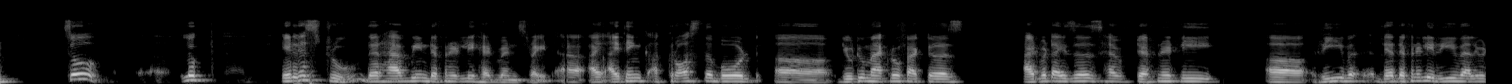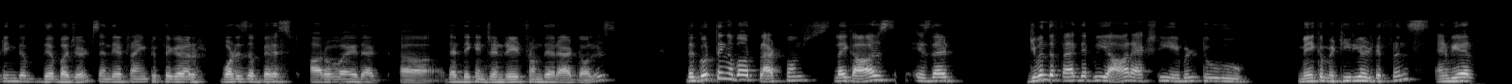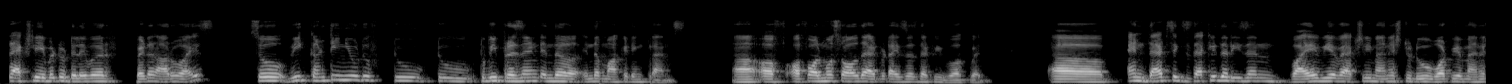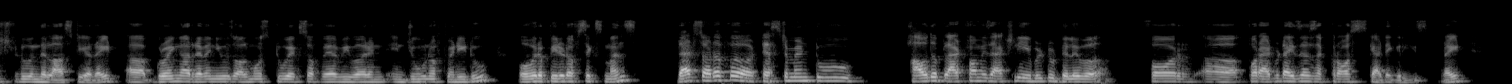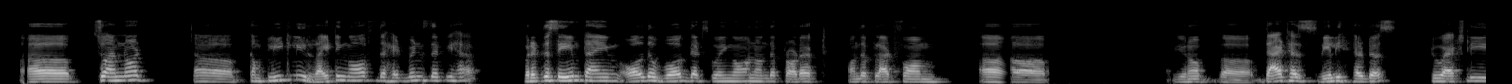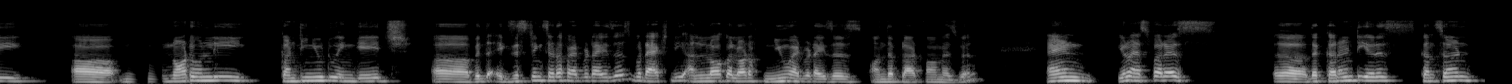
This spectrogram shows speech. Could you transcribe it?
So uh, look, it is true. There have been definitely headwinds, right? Uh, I, I think across the board, uh, due to macro factors, advertisers have definitely uh re they're definitely reevaluating the, their budgets and they're trying to figure what is the best ROI that uh that they can generate from their ad dollars. The good thing about platforms like ours is that given the fact that we are actually able to make a material difference and we are actually able to deliver better ROIs, so we continue to to to to be present in the in the marketing plans uh, of of almost all the advertisers that we work with. Uh, and that's exactly the reason why we have actually managed to do what we have managed to do in the last year, right? Uh, growing our revenues almost 2x of where we were in, in June of 22 over a period of six months. That's sort of a testament to how the platform is actually able to deliver for uh, for advertisers across categories, right? Uh, so I'm not uh, completely writing off the headwinds that we have. But at the same time, all the work that's going on on the product, on the platform, uh, you know, uh, that has really helped us to actually uh, not only continue to engage uh, with the existing set of advertisers, but actually unlock a lot of new advertisers on the platform as well. And, you know, as far as uh, the current year is concerned,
